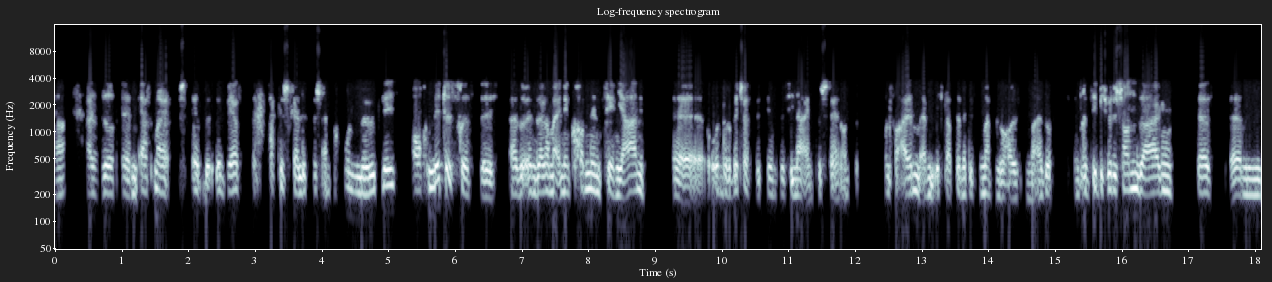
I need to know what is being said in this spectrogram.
Ja. Also ähm, erstmal äh, wäre es faktisch realistisch einfach unmöglich, auch mittelfristig, also in, sagen wir mal in den kommenden zehn Jahren, äh, unsere Wirtschaftsbeziehungen zu China einzustellen. Und, und vor allem, ähm, ich glaube, damit ist niemandem geholfen. Also im Prinzip, ich würde schon sagen, dass ähm,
